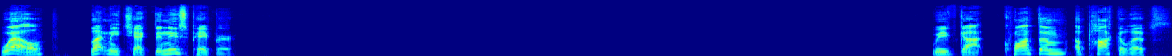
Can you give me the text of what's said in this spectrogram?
Well, let me check the newspaper. We've got Quantum Apocalypse,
